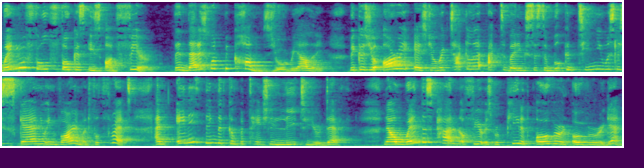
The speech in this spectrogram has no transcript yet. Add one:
when your full focus is on fear, then that is what becomes your reality. Because your RAS, your reticular activating system, will continuously scan your environment for threats and anything that can potentially lead to your death. Now, when this pattern of fear is repeated over and over again,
